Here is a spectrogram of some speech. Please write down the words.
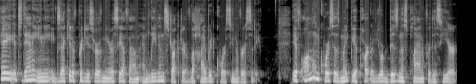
Hey, it's Danny Iny, executive producer of Mirasee FM and lead instructor of the Hybrid Course University. If online courses might be a part of your business plan for this year,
